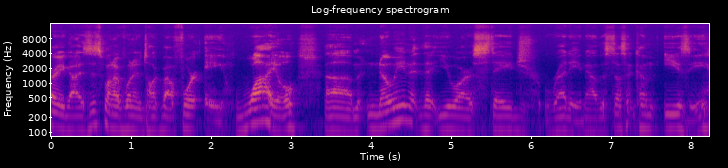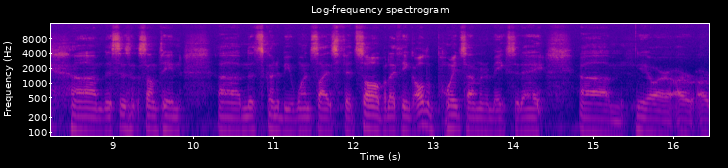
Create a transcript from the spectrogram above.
All right, you guys, this is one I've wanted to talk about for a while. Um, knowing that you are stage ready. Now, this doesn't come easy. Um, this isn't something um, that's going to be one size fits all, but I think all the points I'm going to make today, um, you know, are, are, are,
